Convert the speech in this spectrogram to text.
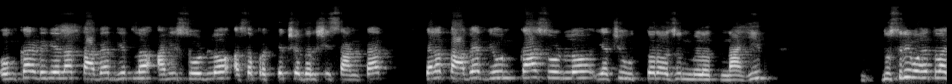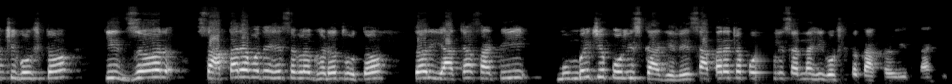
ओंकार डिगेला ताब्यात घेतलं आणि सोडलं असं प्रत्यक्षदर्शी सांगतात. त्याला ताब्यात घेऊन का सोडलं याची उत्तर अजून मिळत नाहीत. दुसरी महत्वाची गोष्ट की जर साताऱ्यामध्ये हे सगळं घडत होतं तर याच्यासाठी मुंबईचे पोलीस का गेले? साताऱ्याच्या पोलिसांना ही गोष्ट का कळली नाही?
